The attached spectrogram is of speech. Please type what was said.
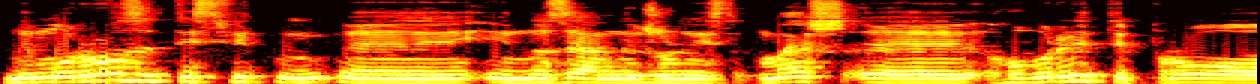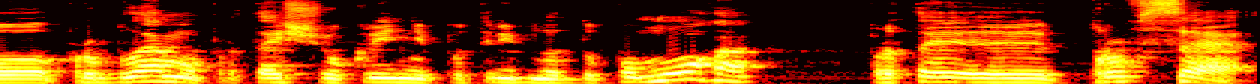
не морозити світ е, іноземних журналістів, маєш е, говорити про проблему, про те, що Україні потрібна допомога, про те, е, про все,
